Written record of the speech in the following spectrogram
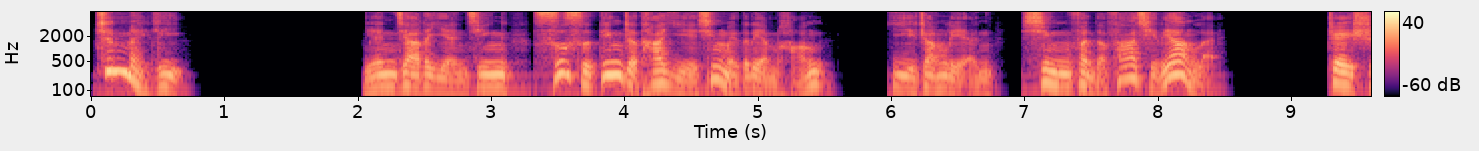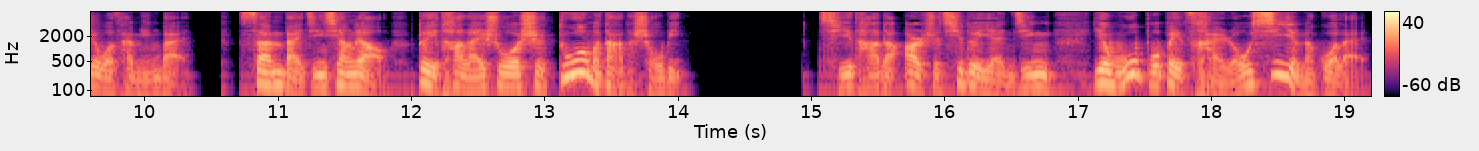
真美丽。”年家的眼睛死死盯着他野性美的脸庞，一张脸兴奋地发起亮来。这时我才明白，三百斤香料对他来说是多么大的手笔。其他的二十七对眼睛也无不被彩柔吸引了过来，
